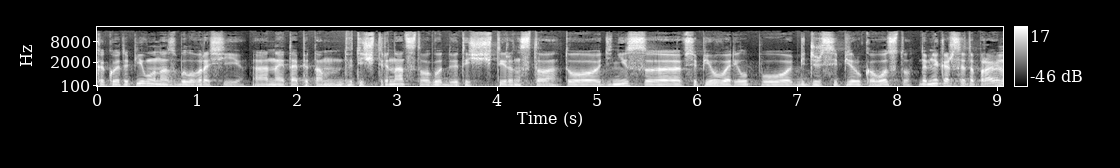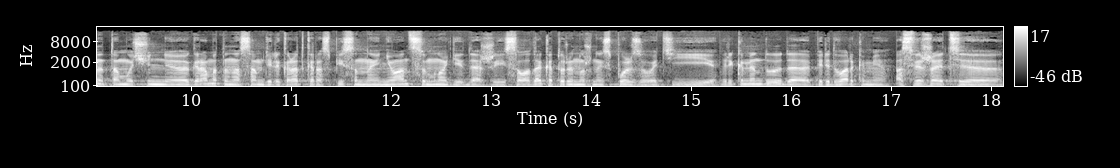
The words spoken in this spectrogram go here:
какое-то пиво у нас было в России а на этапе там 2013 года, 2014, то Денис э, все пиво варил по BGCP руководству. Да мне кажется, это правильно, там очень э, грамотно, на самом деле, кратко расписаны нюансы многие, даже и солода, которые нужно использовать. И рекомендую, да, перед варками освежать э,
